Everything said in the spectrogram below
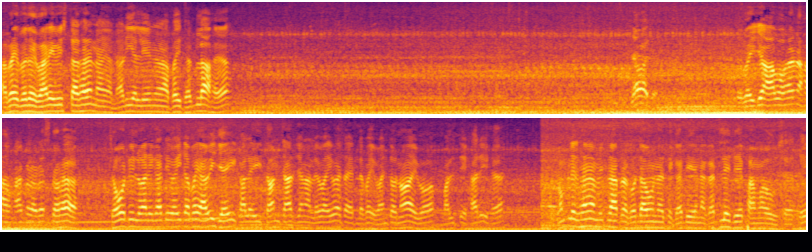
આ ભાઈ બધા વારી વિસ્તાર હે ને, અહીંયા નારિયેલ ના ભાઈ ઢગલા હે. જવા દે. ભાઈ જો આવો હે ને, હા સાંકડો રસ્તો હે. ચૌડીલ વાળી ગાડી હોય તો ભાઈ આવી જાય. કાલે એ ત્રણ ચાર જણા લેવા આવ્યા હતા એટલે ભાઈ વાંધો ન આવ્યો. ક્વોલિટી સારી છે કમ્પ્લીટ છે ને, મિત્ર, આપણે ગોડાઉન નથી, ગાડી એના ગઢલી જે ફાર્મ હાઉસ છે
